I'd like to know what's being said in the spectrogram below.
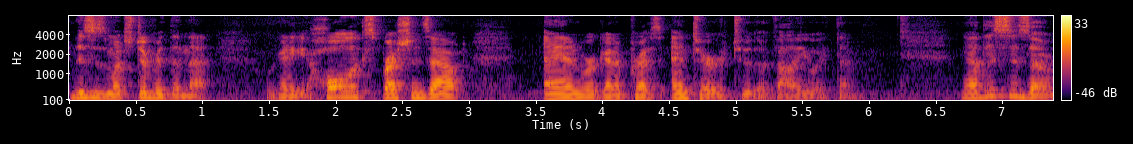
This is much different than that. We're going to get whole expressions out and we're going to press enter to evaluate them. Now this is a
